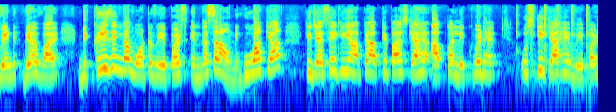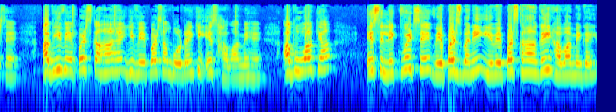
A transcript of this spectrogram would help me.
wind, thereby decreasing the water vapors in the surrounding. हुआ क्या? कि जैसे कि यहाँ पे आपके पास क्या है? आपका लिक्विड है। उसकी क्या है? वेपर्स है। अब ये वेपर्स कहाँ हैं? ये वेपर्स हम बोल रहे हैं कि इस हवा में है। अब हुआ क्या? इस लिक्विड से वेपर्स बनी, ये वेपर्स कहाँ गई? हवा में गई।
